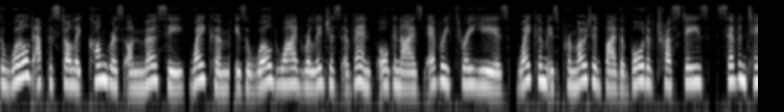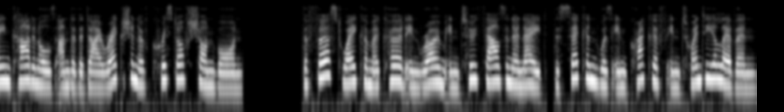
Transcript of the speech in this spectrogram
The World Apostolic Congress on Mercy is a worldwide religious event organized every three years. WACOM is promoted by the Board of Trustees, 17 cardinals under the direction of Christoph Schonborn. The first WACOM occurred in Rome in 2008, the second was in Kraków in 2011.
